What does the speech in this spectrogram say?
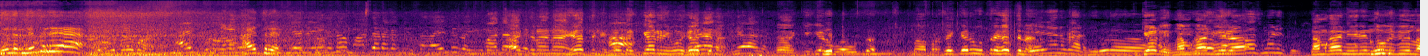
ನಿಂದ್ರಿ ನಿಂದ್ರಿ. ಆಯ್ತು ಹೇಳ್ತೀನಿ. ಕೇಳ್ರಿ ನೀವು ಹೇಳ್ತೀನಿ? ಉತ್ತರ ಪ್ರಶ್ನೆ ಹೇಳ್ತೀನಿ? ಕೇಳ್ರಿ ನಮ್ಗ ನೀರ ನಮ್ಗ ನೀರಿಂದು ಇದು ಇಲ್ಲ.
